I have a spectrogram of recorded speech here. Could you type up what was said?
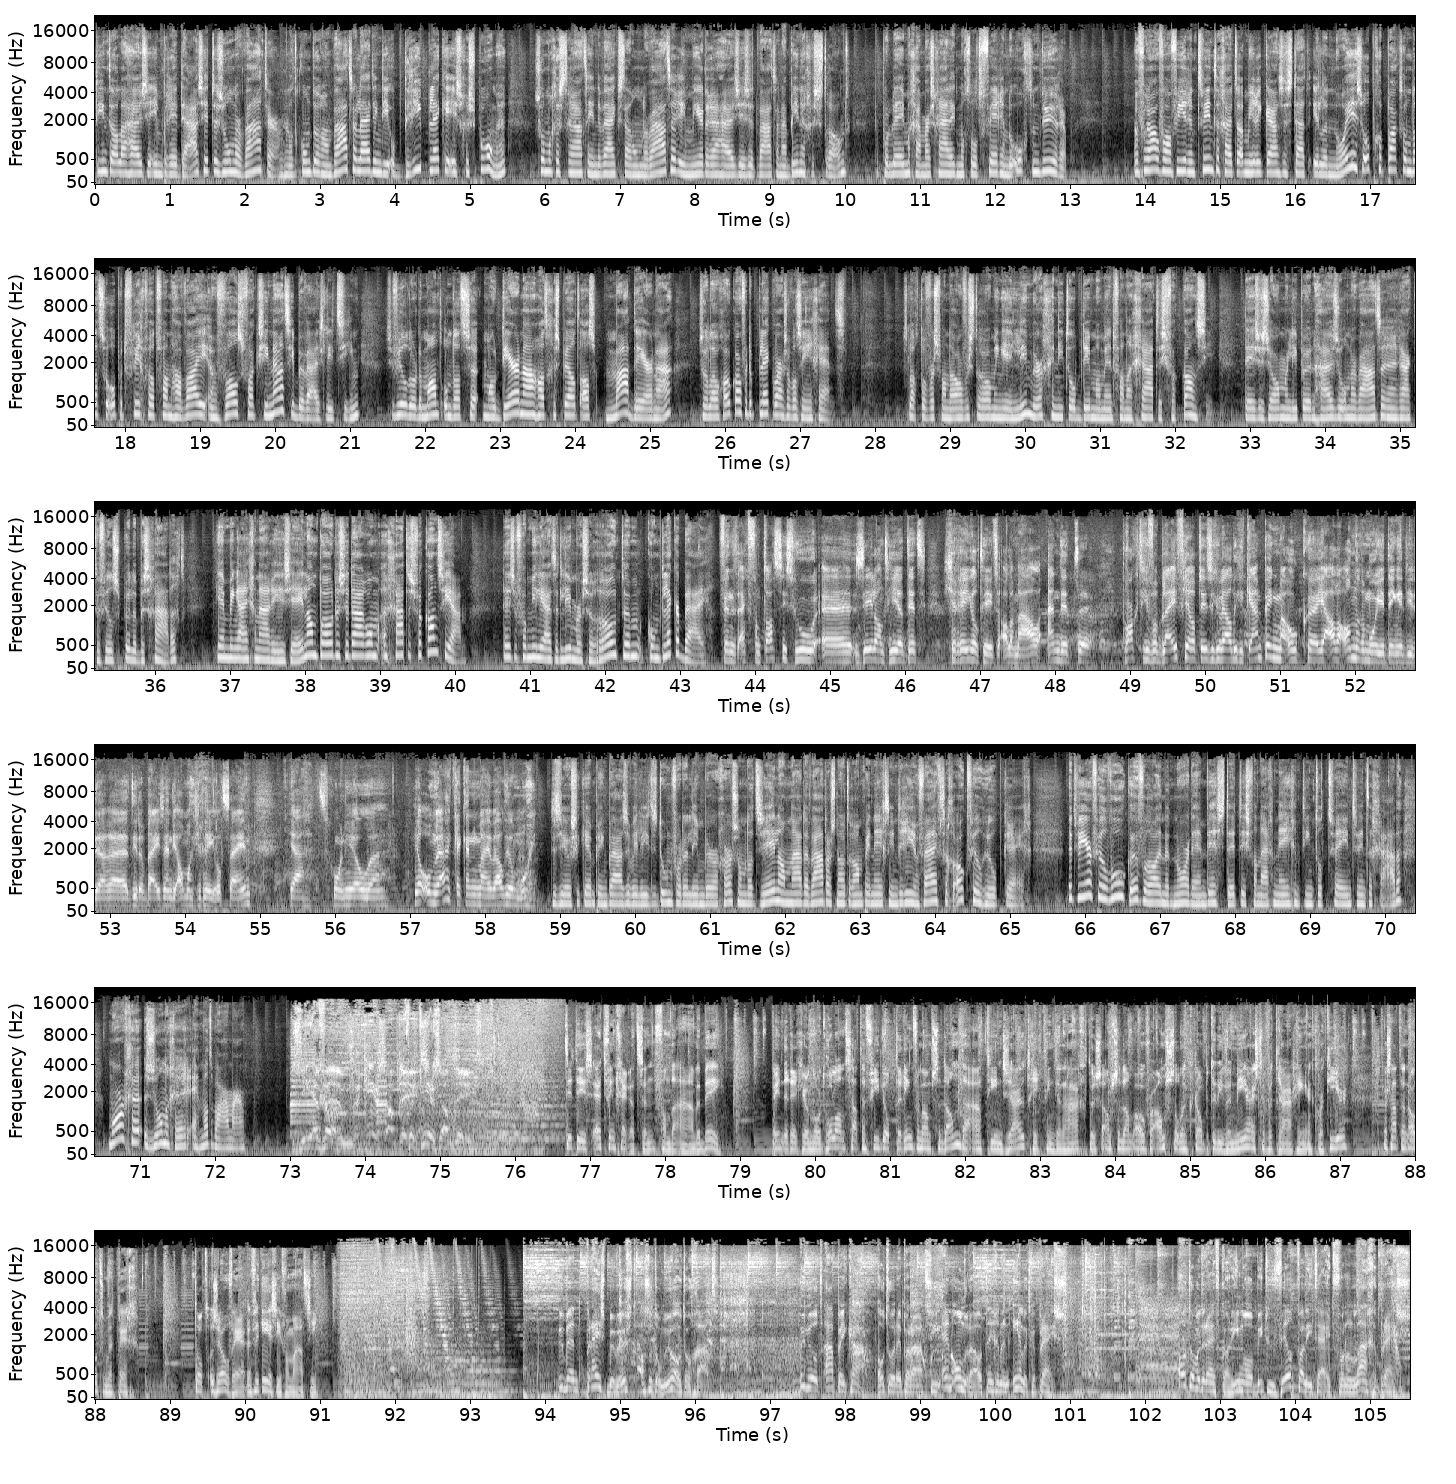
Tientallen huizen in Breda zitten zonder water. Dat komt door een waterleiding die op drie plekken is gesprongen. Sommige straten in de wijk staan onder water. In meerdere huizen is het water naar binnen gestroomd. De problemen gaan waarschijnlijk nog tot ver in de ochtend duren. Een vrouw van 24 uit de Amerikaanse staat Illinois is opgepakt... omdat ze op het vliegveld van Hawaii een vals vaccinatiebewijs liet zien. Ze viel door de mand omdat ze Moderna had gespeld als Maderna. Ze loog ook over de plek waar ze was ingeënt. Slachtoffers van de overstromingen in Limburg genieten op dit moment van een gratis vakantie. Deze zomer liepen hun huizen onder water en raakten veel spullen beschadigd. Camping-eigenaren in Zeeland boden ze daarom een gratis vakantie aan. Deze familie uit het Limburgse Rotem komt lekker bij. Ik vind het echt fantastisch hoe uh, Zeeland hier dit geregeld heeft allemaal. En dit uh, prachtige verblijf hier op deze geweldige camping. Maar ook uh, ja, alle andere mooie dingen die, er, die erbij zijn, die allemaal geregeld zijn. Ja, het is gewoon heel, heel onwerkelijk en mij wel heel mooi. De Zeeuwse campingbazen willen iets doen voor de Limburgers... omdat Zeeland na de watersnoodramp in 1953 ook veel hulp kreeg. Het weer, veel wolken, vooral in het noorden en westen. Het is vandaag 19 tot 22 graden. Morgen zonniger en wat warmer. ZFM, verkeersupdate. verkeersupdate. Dit is Edwin Gerritsen van de AWB. In de regio Noord-Holland staat een file op de ring van Amsterdam, de A10 Zuid richting Den Haag. Tussen Amsterdam over Amstel en Knopen Meer is de vertraging een kwartier. Er staat een auto met pech. Tot zover de verkeersinformatie. U bent prijsbewust als het om uw auto gaat. U wilt APK, autoreparatie en onderhoud tegen een eerlijke prijs. Autobedrijf Carimo biedt u veel kwaliteit voor een lage prijs.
